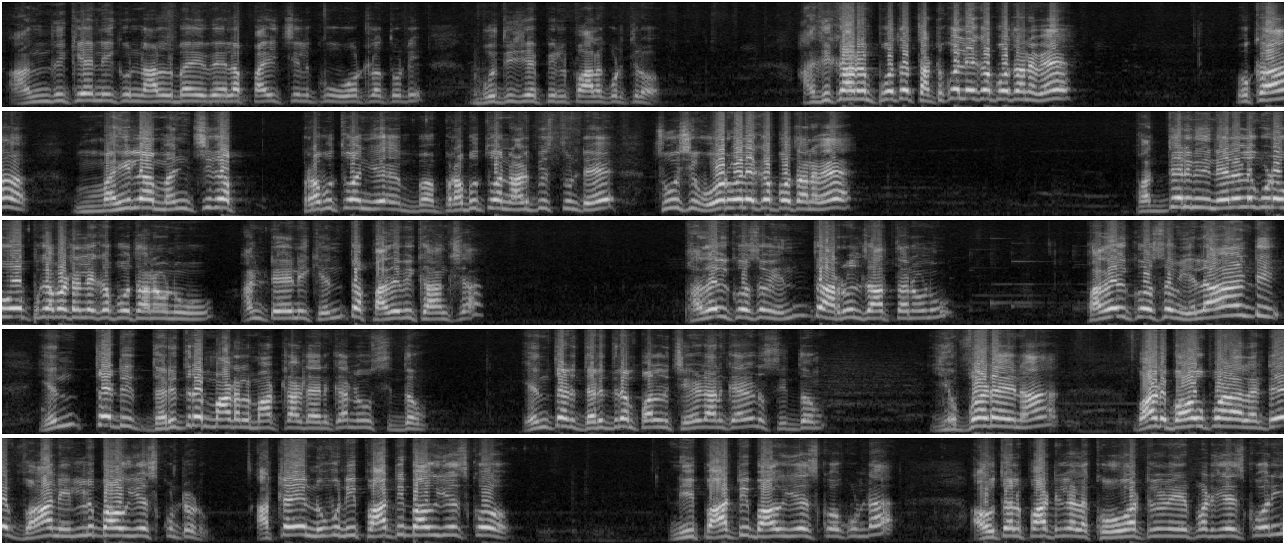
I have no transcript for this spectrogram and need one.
అందుకే నీకు నలభై వేల పైచిలకు ఓట్లతోటి బుద్ధి చెప్పిలు పాలకుర్తిలో. అధికారం పోతే తట్టుకోలేకపోతానవే. ఒక మహిళ మంచిగా ప్రభుత్వం చే- ప్రభుత్వం నడిపిస్తుంటే చూసి ఓర్వలేకపోతానవే. పద్దెనిమిది నెలలు కూడా ఓపిక పట్టలేకపోతావు నువ్వు. అంటే నీకు ఎంత పదవి కాంక్ష? పదవి కోసం ఎంత అర్రులు చాస్తావు నువ్వు? పదవి కోసం ఎలాంటి ఎంతటి దరిద్రం మాటలు మాట్లాడడానికా నువ్వు సిద్ధం. ఎంతటి దరిద్రం పనులు చేయడానికైనా నువ్వు సిద్ధం. ఎవడైనా వాడు బాగుపడాలంటే వాని ఇల్లు బాగు చేసుకుంటాడు. అట్లనే నువ్వు నీ పార్టీ బాగు చేసుకో. నీ పార్టీ బాగు చేసుకోకుండా అవతల పార్టీల కోవట్లను ఏర్పాటు చేసుకొని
